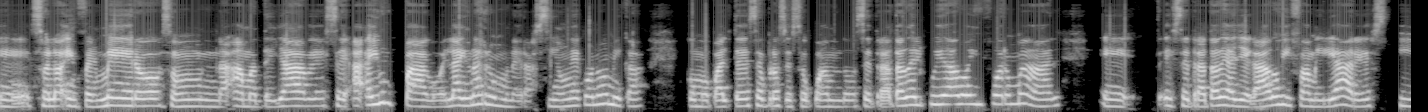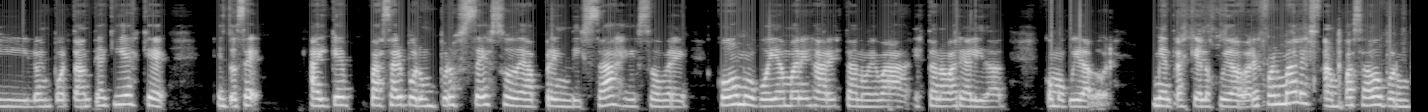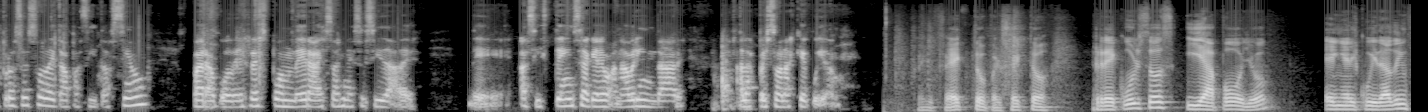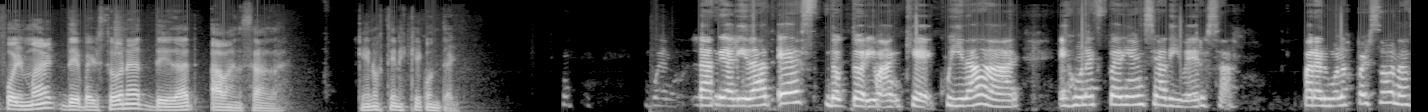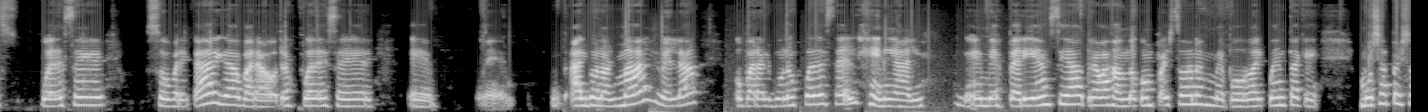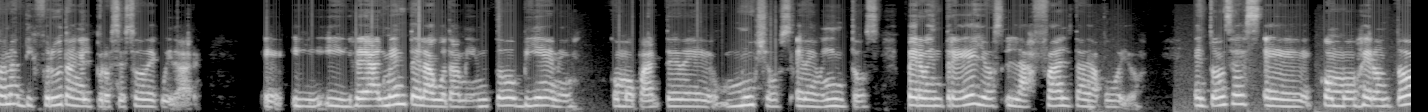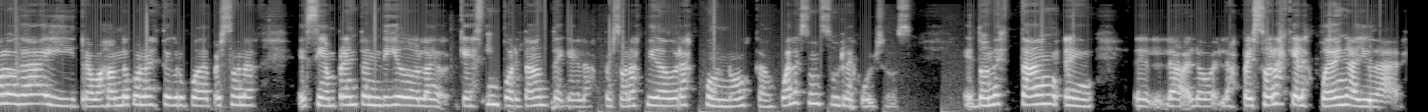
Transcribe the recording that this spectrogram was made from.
eh, son los enfermeros, son las amas de llaves, hay un pago, ¿verdad? Hay una remuneración económica como parte de ese proceso. Cuando se trata del cuidado informal, eh, eh, se trata de allegados y familiares y lo importante aquí es que entonces hay que pasar por un proceso de aprendizaje sobre cómo voy a manejar esta nueva, esta nueva realidad como cuidador. Mientras que los cuidadores formales han pasado por un proceso de capacitación para poder responder a esas necesidades de asistencia que le van a brindar a las personas que cuidan. Perfecto, perfecto. Recursos y apoyo en el cuidado informal de personas de edad avanzada. ¿Qué nos tienes que contar? Bueno, la realidad es, doctor Iván, que cuidar es una experiencia diversa. Para algunas personas puede ser sobrecarga, para otros puede ser eh, eh, algo normal, ¿verdad? O para algunos puede ser genial. En mi experiencia trabajando con personas me puedo dar cuenta que muchas personas disfrutan el proceso de cuidar. Eh, y, realmente el agotamiento viene como parte de muchos elementos, pero entre ellos la falta de apoyo. Entonces, eh, como gerontóloga y trabajando con este grupo de personas, eh, siempre he entendido que es importante que las personas cuidadoras conozcan cuáles son sus recursos, dónde están las personas que les pueden ayudar,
